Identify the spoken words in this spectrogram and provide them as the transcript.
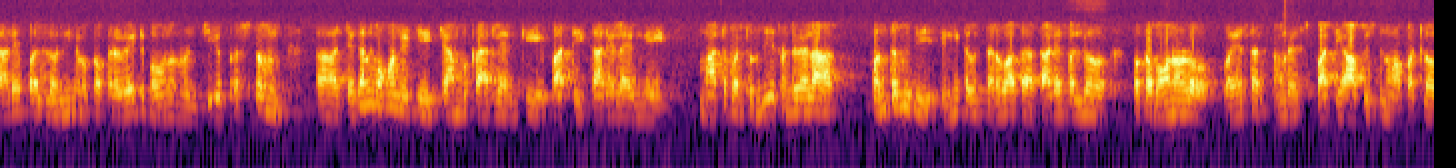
తాడేపల్లిలోని ఒక ప్రైవేట్ భవనం నుంచి ప్రస్తుతం జగన్మోహన్ రెడ్డి క్యాంపు కార్యాలయానికి పార్టీ కార్యాలయాన్ని మార్చబడుతుంది. రెండు వేల పంతొమ్మిది ఎన్నికల తర్వాత తాడేపల్లిలో ఒక భవనంలో వైఎస్ఆర్ కాంగ్రెస్ పార్టీ ఆఫీసును అప్పట్లో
